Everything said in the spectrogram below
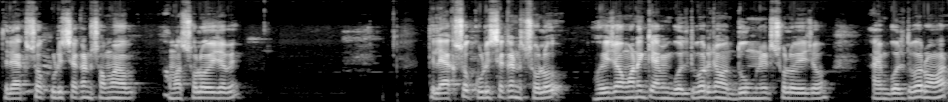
তাহলে একশো কুড়ি সেকেন্ড সময় হবে, আমার ষোলো হয়ে যাবে। তাহলে একশো কুড়ি সেকেন্ড ষোলো হয়ে যাওয়া মানে কি? আমি বলতে পারব যে আমার দু মিনিট ষোলো হয়ে যাওয়া। আমি বলতে পারব আমার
